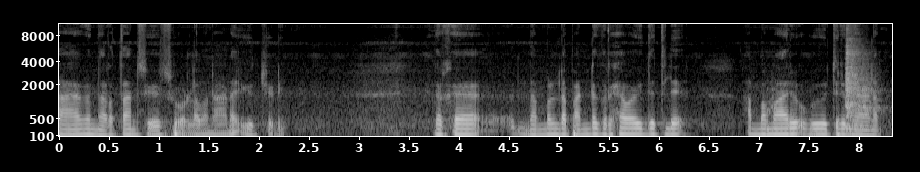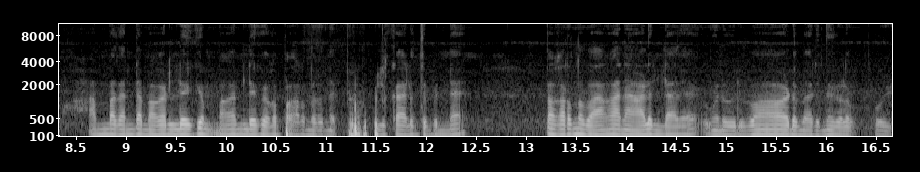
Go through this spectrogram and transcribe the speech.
താങ്ങി നിർത്താൻ ശേഷിയുള്ളവനാണ് ഈ ചെടി. ഇതൊക്കെ നമ്മളുടെ പണ്ട് ഗൃഹവൈദ്യത്തിൽ അമ്മമാർ ഉപയോഗിച്ചിരുന്നതാണ്. അമ്മ തന്റെ മകളിലേക്കും മകനിലേക്കൊക്കെ പകർന്നിരുന്നു. പിൽക്കാലത്ത് പിന്നെ പകർന്നു വാങ്ങാൻ ആളില്ലാതെ ഇങ്ങനെ ഒരുപാട് മരുന്നുകൾ പോയി.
